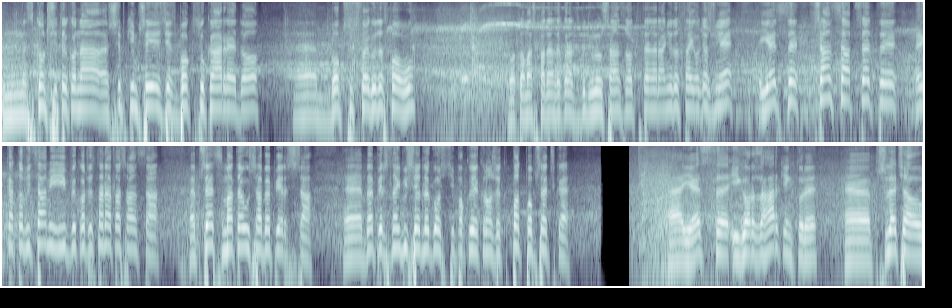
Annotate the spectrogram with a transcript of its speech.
mm, skończy tylko na szybkim przejeździe z boksu karę do e, boksu swojego zespołu. Bo Tomasz Kwadrans akurat zbyt wielu szans od tenera nie dostaje, chociaż nie. Jest e, szansa przed e, Katowicami i wykorzystana ta szansa e, przez Mateusza Bepierszcza. E, Bepiersz z najbliższej odległości pakuje krążek pod poprzeczkę. E, Jest e, Igor Zacharkin, który e, przyleciał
